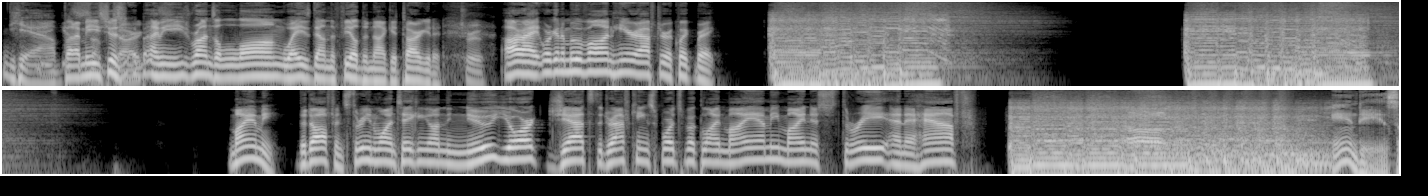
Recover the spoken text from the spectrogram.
Yeah, but I mean, he's just. I mean, he runs a long ways down the field to not get targeted. True. All right, we're going to move on here after a quick break. Miami, the Dolphins, three and one, taking on the New York Jets. The DraftKings Sportsbook line: Miami minus three and a half. Andy's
